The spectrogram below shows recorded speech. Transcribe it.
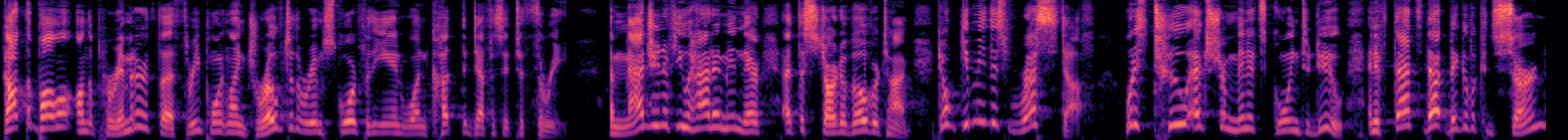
got the ball on the perimeter at the three point line, drove to the rim, scored for the and one, cut the deficit to three. Imagine if you had him in there at the start of overtime. Don't give me this rest stuff. What is two extra minutes going to do? And if that's that big of a concern,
